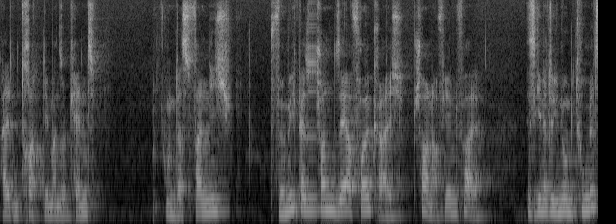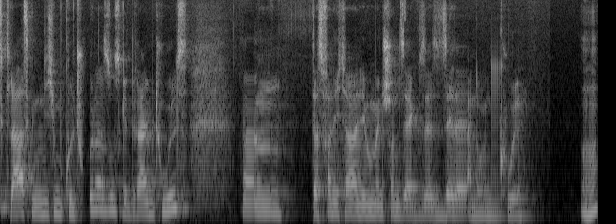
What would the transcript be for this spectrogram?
alten Trott, den man so kennt. Und das fand ich für mich persönlich schon sehr erfolgreich. Schon, auf jeden Fall. Es geht natürlich nur um Tools, klar, es geht nicht um Kultur oder so, es geht rein um Tools. Ähm, das fand ich da in dem Moment schon sehr, sehr, sehr, sehr beeindruckend cool. Mhm.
